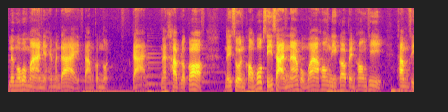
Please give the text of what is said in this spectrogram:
เรื่องงบประมาณเนี่ยให้มันได้ตามกำหนดการนะครับ แล้วก็ในส่วนของพวกสีสันนะ ผมว่าห้องนี้ก็เป็นห้องที่ทำสี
